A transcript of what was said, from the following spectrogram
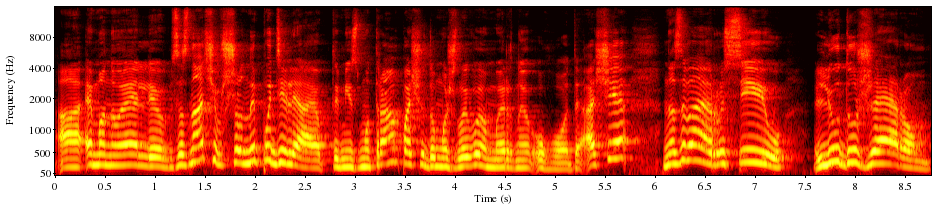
А Еммануель зазначив, що не поділяє оптимізму Трампа щодо можливої мирної угоди. А ще називає Росію людожером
